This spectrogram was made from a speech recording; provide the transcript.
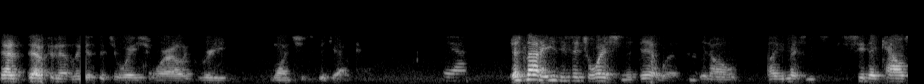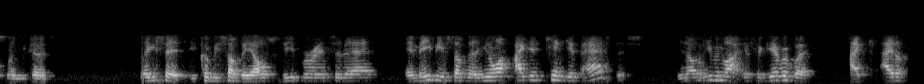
that's definitely a situation where I'll agree once you speak out. Yeah. It's not an easy situation to deal with. You know, like you mentioned, see that counseling because, like you said, it could be something else deeper into that, and maybe it's something you know what, I just can't get past this. You know, even though I can forgive her, but I I don't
